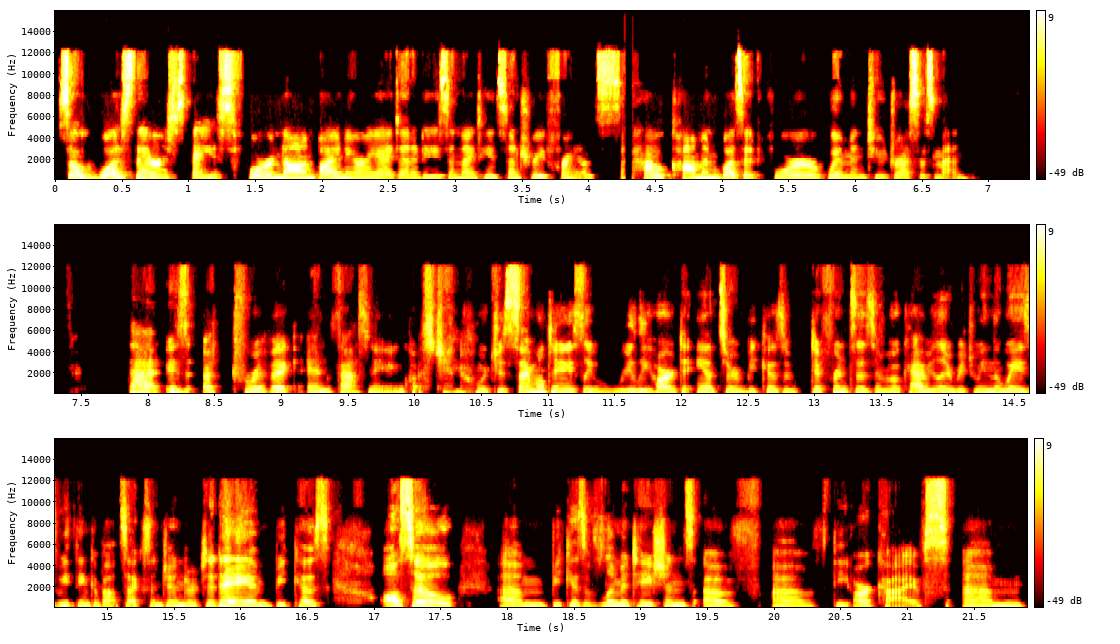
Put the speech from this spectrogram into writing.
So, was there space for non binary identities in 19th century France? How common was it for women to dress as men? That is a terrific and fascinating question, which is simultaneously really hard to answer because of differences in vocabulary between the ways we think about sex and gender today, and because also um, because of limitations of, of the archives. Um,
